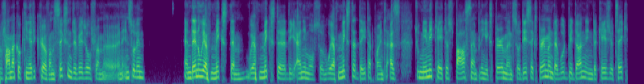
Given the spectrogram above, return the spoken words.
pharmacokinetic curve on six individuals from uh, an insulin, and then we have mixed them. We have mixed the, animals, so we have mixed the data point as to mimicate a sparse sampling experiment. So this experiment that would be done in the case you take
